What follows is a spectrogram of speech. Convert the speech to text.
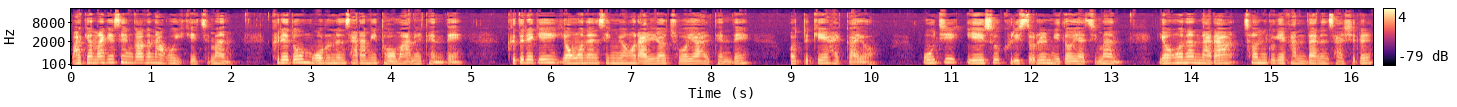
막연하게 생각은 하고 있겠지만 그래도 모르는 사람이 더 많을 텐데 그들에게 영원한 생명을 알려주어야 할 텐데 어떻게 할까요? 오직 예수 그리스도를 믿어야지만 영원한 나라 천국에 간다는 사실을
